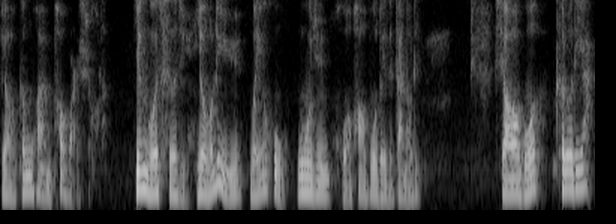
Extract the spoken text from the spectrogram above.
需要更换炮管的时候了。英国此举有利于维护乌军火炮部队的战斗力。小国克罗地亚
